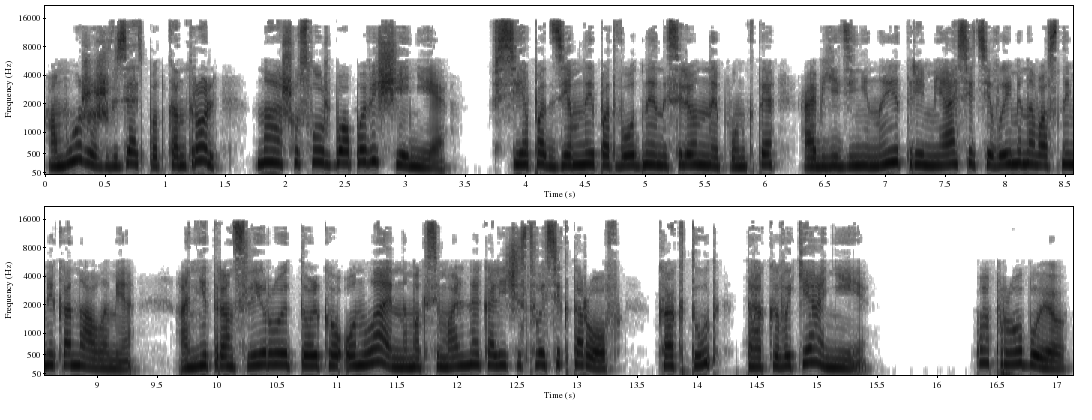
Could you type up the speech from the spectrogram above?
а можешь взять под контроль нашу службу оповещения. Все подземные подводные населенные пункты объединены тремя сетевыми новостными каналами. Они транслируют только онлайн на максимальное количество секторов, как тут, так и в океании. Попробую.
